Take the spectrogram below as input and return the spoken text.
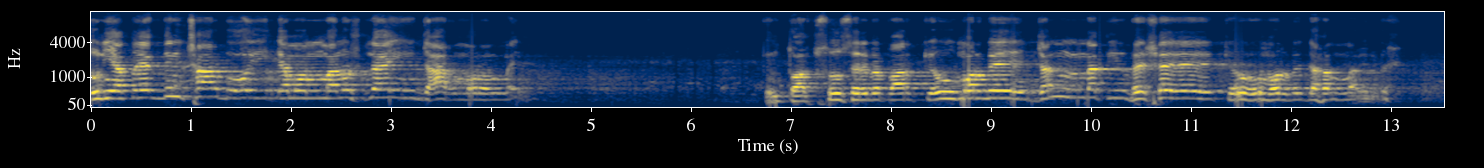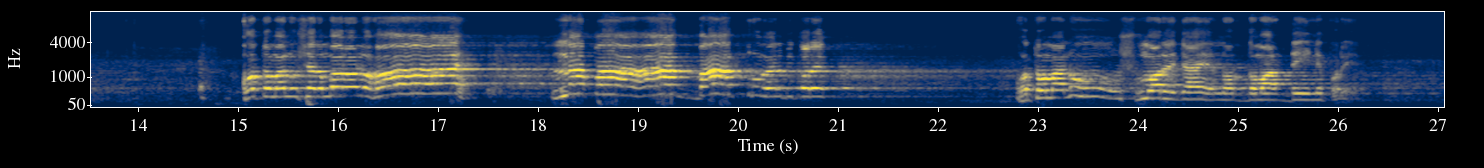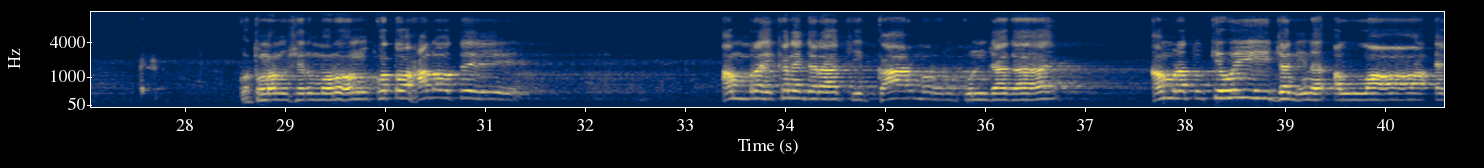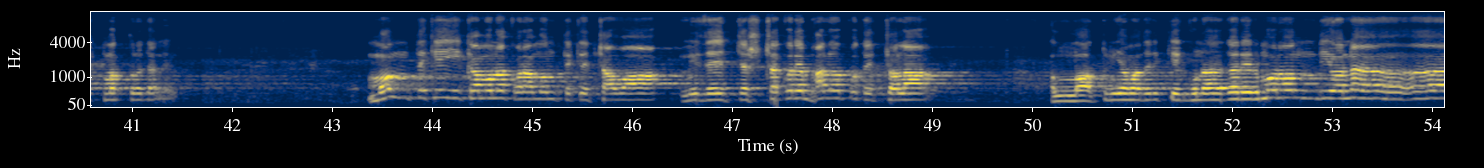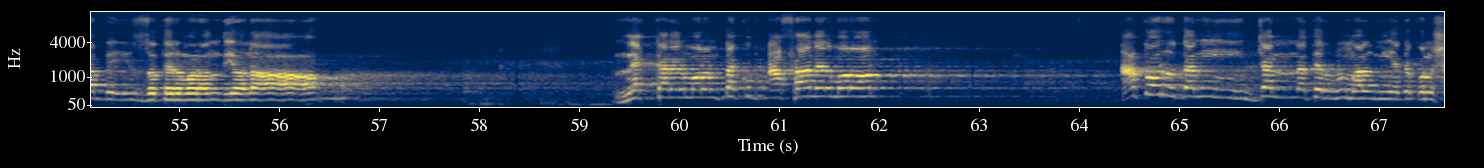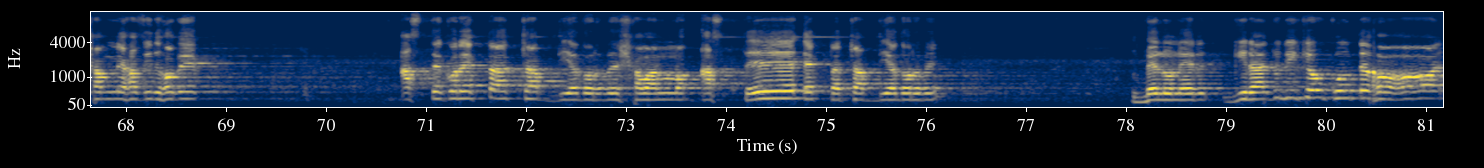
দুনিয়া তো একদিন ছাড়বই, এমন মানুষ নাই যার মরণ নাই। কিন্তু আফসোসের ব্যাপার, কেউ মরবে জান্নাতির ভেসে কেউ মরবে জাহান্নামের ভেসে কত মানুষের মরণ হয় বাথরুমের ভিতরে। কত মানুষ মরে যায় নর্দমার ডেইনে পড়ে। কত মানুষের মরণ কত হালতে আমরা এখানে যারা আছি কার মরণ কোন জায়গায়? আমরা তো কেউই জানি না, আল্লাহ একমাত্র জানেন। মন থেকেই কামনা করা, মন থেকে চাওয়া, নিজে চেষ্টা করে ভালো পথে চলা। আল্লাহ, তুমি আমাদেরকে গুণাগারের মরণ দিও না, বেইজ্জতের মরণ দিও না। নেককারের মরণটা খুব আসানের মরণ আতর দানি জান্নাতের রুমাল নিয়ে যখন সামনে হাজির হবে, আস্তে করে একটা চাপ দিয়ে ধরবে, সামান্য আস্তে একটা চাপ দিয়ে ধরবে। বেলুনের গিরা যদি কেউ খুলতে হয়,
